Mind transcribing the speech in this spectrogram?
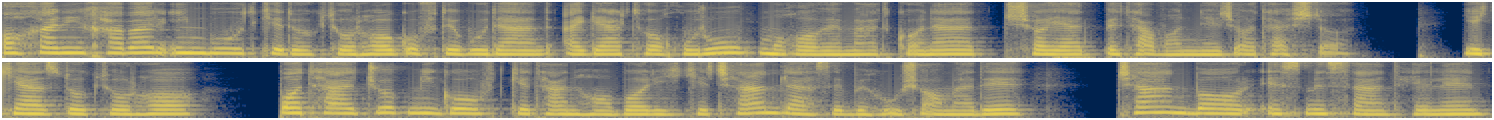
آخرین خبر این بود که دکترها گفته بودند اگر تا غروب مقاومت کند شاید بتوان نجاتش داد. یکی از دکترها با تعجب می گفت که تنها باری که چند لحظه به هوش آمده چند بار اسم سنت هلن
